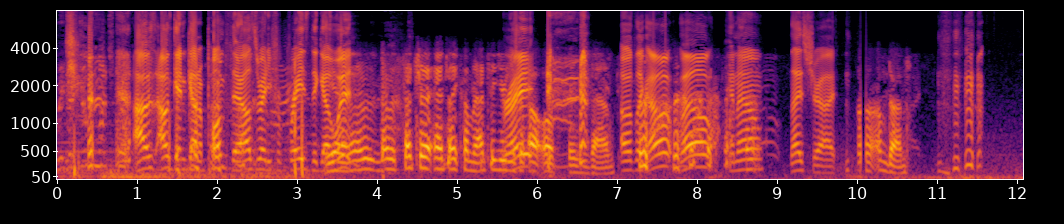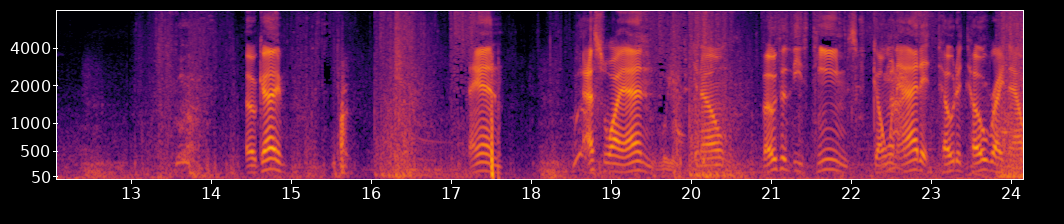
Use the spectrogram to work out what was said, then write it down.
I was I was getting kind of pumped there. I was ready for Praise to go yeah, in. that was, that was such an anticlimactic. You're Right? just like, oh, oh, this is down. I was like, oh, well, you know, nice try. Uh, I'm done. Okay. And SYN, you know, both of these teams going at it toe to toe right now.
